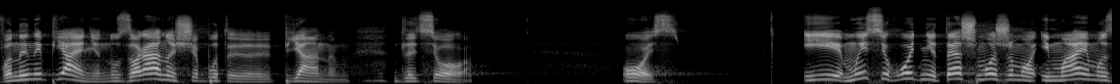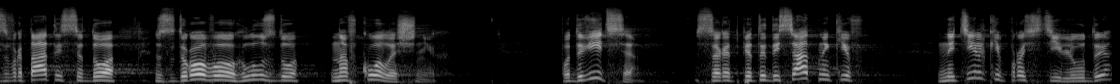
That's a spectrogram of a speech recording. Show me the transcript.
вони не п'яні. Ну зарано ще бути п'яним для цього. Ось. І ми сьогодні теж можемо і маємо звертатися до здорового глузду навколишніх. Подивіться, серед п'ятидесятників не тільки прості люди,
